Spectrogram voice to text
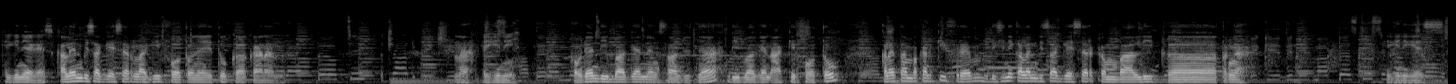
Kayak gini ya guys. Kalian bisa geser lagi fotonya itu ke kanan. Nah kayak gini. Kemudian di bagian yang selanjutnya di bagian akhir foto kalian tambahkan keyframe. Di sini kalian bisa geser kembali ke tengah. Kayak gini guys.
